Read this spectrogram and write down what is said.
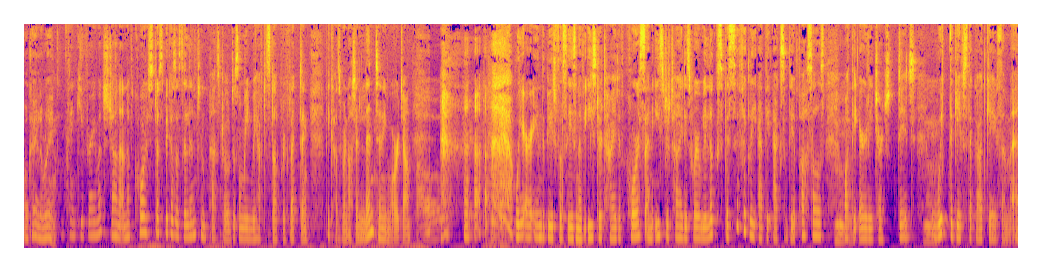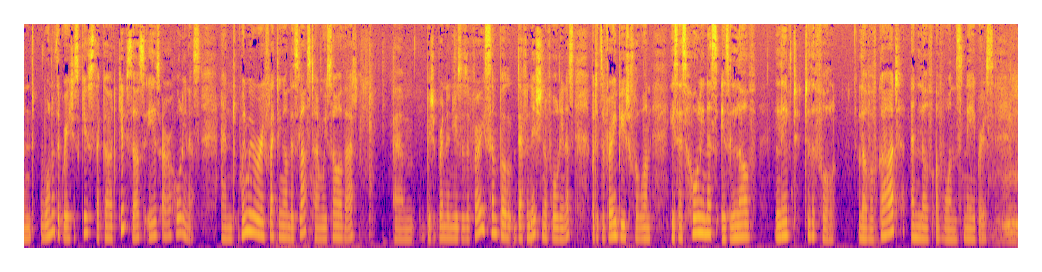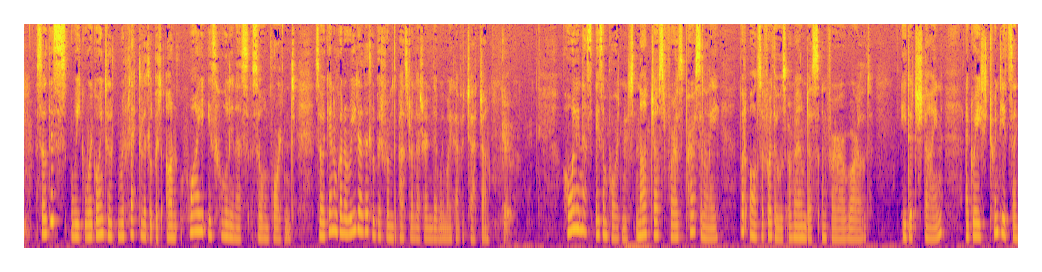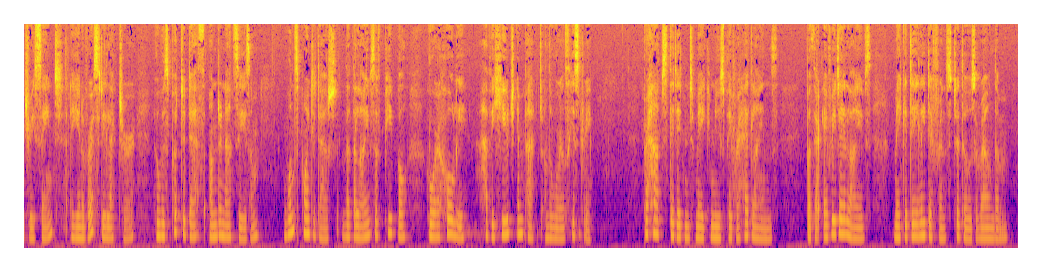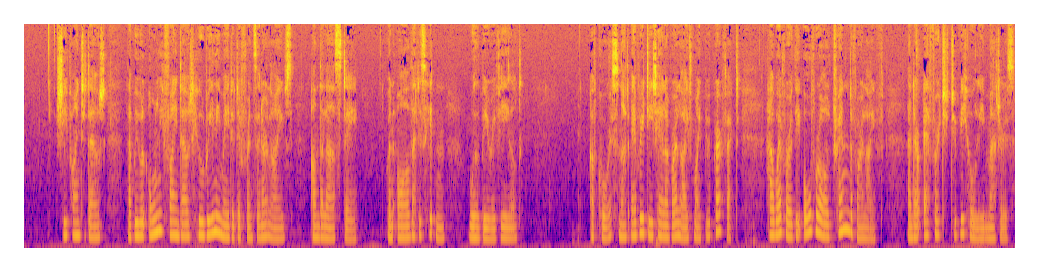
Okay, Lorraine. Thank you very much, John. And of course, just because it's a Lenten pastoral doesn't mean we have to stop reflecting because we're not in Lent anymore, John. Oh. we are in the beautiful season of Eastertide, of course, and Eastertide is where we look specifically at the Acts of the Apostles, mm. what the early church did mm. with the gifts that God gave them. And one of the greatest gifts that God gives us is our holiness. And when we were reflecting on this last time, we saw that um, Bishop Brendan uses a very simple definition of holiness, but it's a very beautiful one. He says, Holiness is love lived to the full love of God and love of one's neighbours. Mm-hmm. So this week we're going to reflect a little bit on why is holiness so important. So again I'm going to read a little bit from the pastoral letter and then we might have a chat, John. Okay. Holiness is important not just for us personally, but also for those around us and for our world. Edith Stein, a great 20th century saint, a university lecturer who was put to death under Nazism, once pointed out that the lives of people who are holy have a huge impact on the world's history. Perhaps they didn't make newspaper headlines, but their everyday lives make a daily difference to those around them. She pointed out that we will only find out who really made a difference in our lives on the last day, when all that is hidden will be revealed. Of course, not every detail of our life might be perfect, However, the overall trend of our life and our effort to be holy matters.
